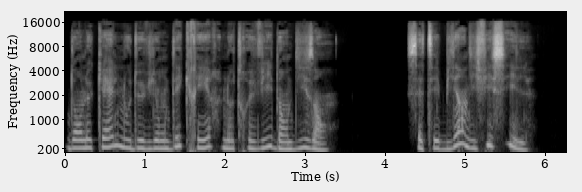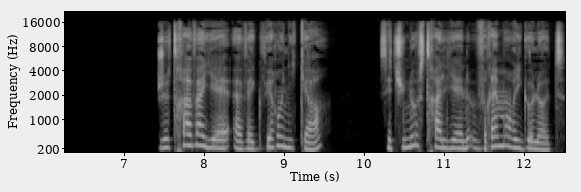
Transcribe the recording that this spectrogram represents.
dans lequel nous devions décrire notre vie dans dix ans. C'était bien difficile. Je travaillais avec Véronica, c'est une Australienne vraiment rigolote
